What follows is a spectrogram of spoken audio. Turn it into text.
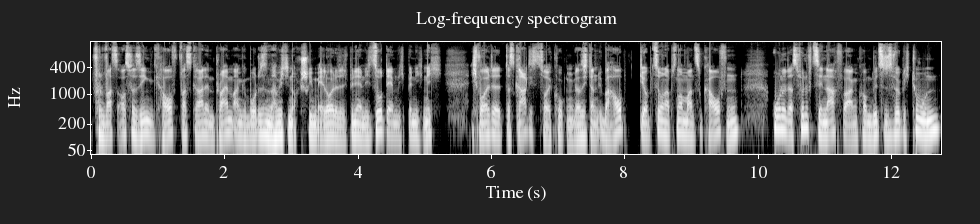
von was aus Versehen gekauft, was gerade im Prime-Angebot ist. Und dann habe ich die noch geschrieben, ey Leute, ich bin ja nicht so dämlich, bin ich nicht. Ich wollte das Gratiszeug gucken, dass ich dann überhaupt die Option habe, es nochmal zu kaufen, ohne dass 15 Nachfragen kommen. Willst du das wirklich tun?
